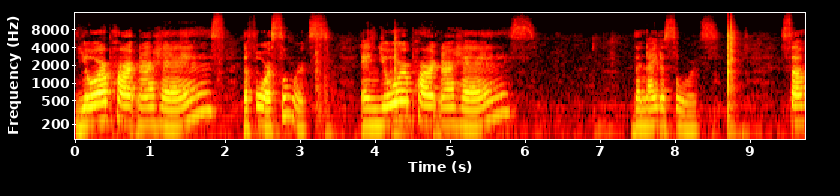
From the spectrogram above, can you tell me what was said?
Your partner has the Four of Swords. And your partner has the Knight of Swords. So,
